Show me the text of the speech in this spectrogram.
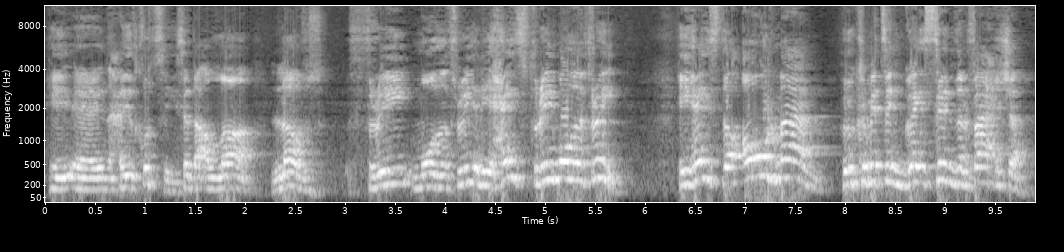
he, uh, in the Hadith Qudsi, he said that Allah loves three more than three and he hates three more than three. He hates the old man who committing great sins and fahisha.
